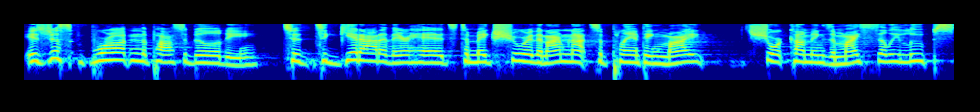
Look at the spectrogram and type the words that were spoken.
is just broaden the possibility to, to get out of their heads, to make sure that I'm not supplanting my shortcomings and my silly loops.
